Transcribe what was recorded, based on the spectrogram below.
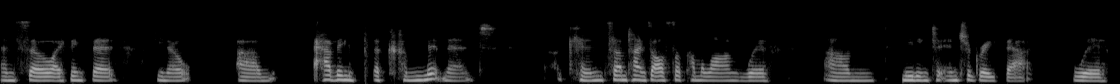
And so I think that, you know, um, having the commitment can sometimes also come along with um, needing to integrate that with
